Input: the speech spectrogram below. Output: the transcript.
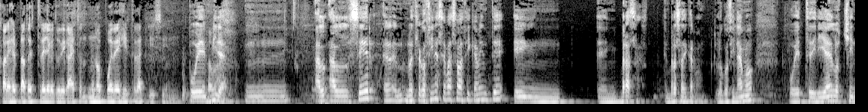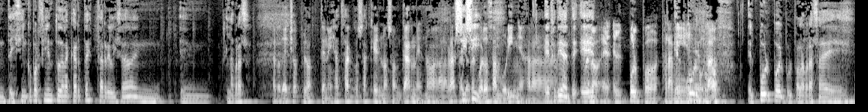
cuál es el plato estrella que tú digas, esto no puedes irte de aquí sin... Pues probarlo". mira, mm, al, al ser, eh, nuestra cocina se basa básicamente en, en brasas, en brasas de carbón. Lo cocinamos, pues te diría el 85% de la carta está realizada en, en, en la brasa. Claro, de hecho, perdón, tenéis hasta cosas que no son carnes, ¿no? A la brasa. Sí, Yo sí. recuerdo zamburiñas a la... Efectivamente. eh, Bueno, el, el pulpo es para mí. el pulpo, claro. el pulpo, el pulpo a la brasa es,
